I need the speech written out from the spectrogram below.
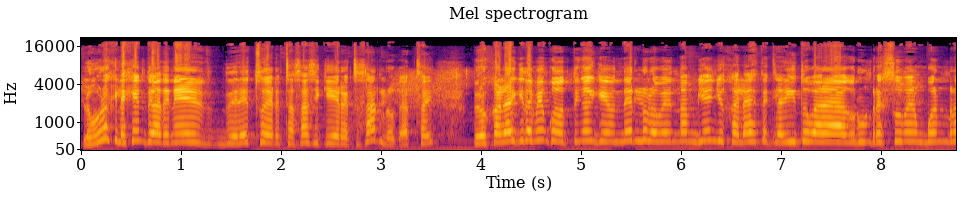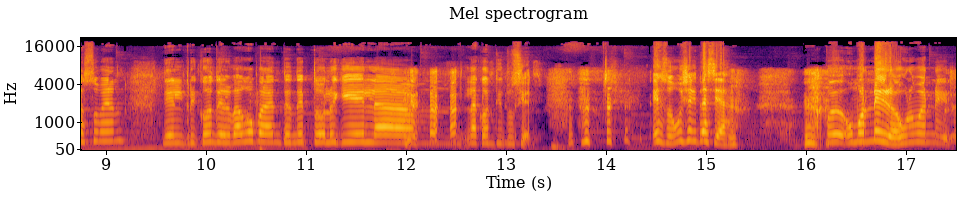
Lo bueno es que la gente va a tener derecho de rechazar si quiere rechazarlo, ¿cachai? Pero ojalá que también cuando tengan que venderlo lo vendan bien y ojalá esté clarito para con un resumen, un buen resumen del Ricón del Vago para entender todo lo que es la, la constitución. Eso, muchas gracias. Humor negro, un humor negro.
